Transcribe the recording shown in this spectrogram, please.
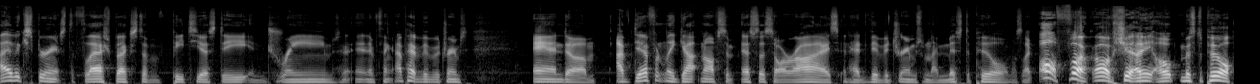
I've experienced the flashback stuff of PTSD and dreams and, and everything. I've had vivid dreams. And um, I've definitely gotten off some SSRIs and had vivid dreams when I missed a pill and was like, oh, fuck, oh, shit, I need, oh, missed a pill.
